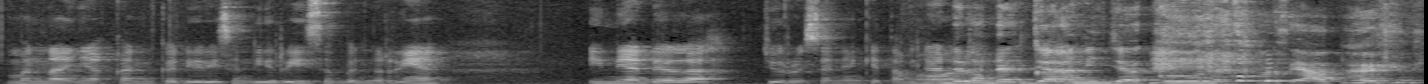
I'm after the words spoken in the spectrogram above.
menanyakan ke diri sendiri sebenarnya ini adalah jurusan yang kita mau Ini adalah atau bukan. jalan ninjaku seperti apa gitu.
